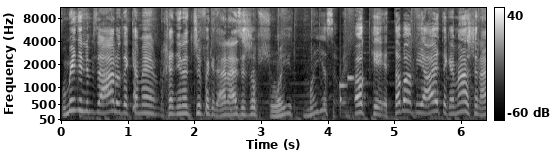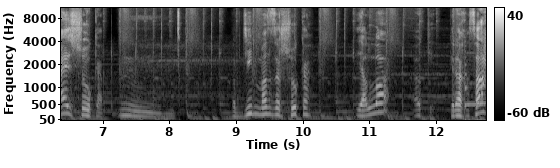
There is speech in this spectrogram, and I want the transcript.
ومين اللي مزعله ده كمان؟ خلينا نشوف يا جدعان. عايز أشرب شوية مية ثواني okay الطبق بيعيط يا جماعة عشان عايز شوكة. طب دي منظر شوكة. يلا. okay. كده صح؟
